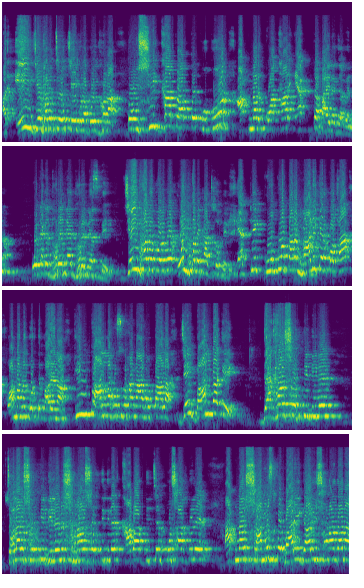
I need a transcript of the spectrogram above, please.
আর এই যেভাবে চলছে, এগুলো বৈধ না। তো ওই শিক্ষা প্রাপ্ত কুকুর আপনার কথার একটা বাইরে যাবে না। ওটাকে ধরে নেয়, ধরে নিয়ে আসবে। যেইভাবে করবে, ওইভাবে কাজ করবে। একটি কুকুর তার মালিকের কথা অমান্য করতে পারে না। কিন্তু আল্লাহ তাআলা যেই বান্দাকে দেখার শক্তি দিলেন, চলার শক্তি দিলেন, শোনার শক্তি দিলেন, খাবার দিচ্ছেন, পোশাক দিলেন আপনার সমস্ত বাড়ি, গাড়ি সোনা দানা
